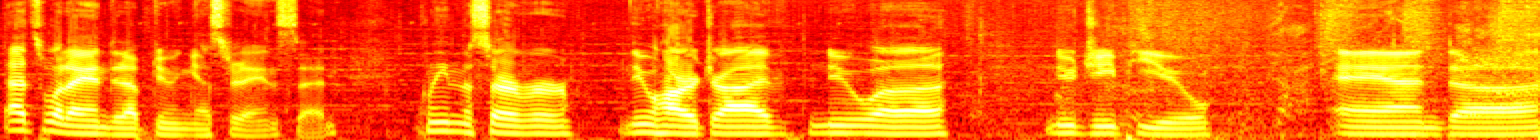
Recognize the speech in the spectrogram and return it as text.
that's what I ended up doing yesterday instead. Clean the server, new hard drive, new uh, new GPU, and uh,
